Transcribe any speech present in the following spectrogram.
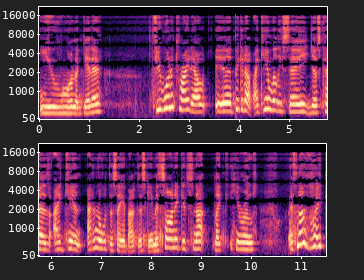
you want to get it, if you want to try it out, uh, pick it up. I can't really say just because I can't, I don't know what to say about this game. It's Sonic, it's not like Heroes. It's not like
